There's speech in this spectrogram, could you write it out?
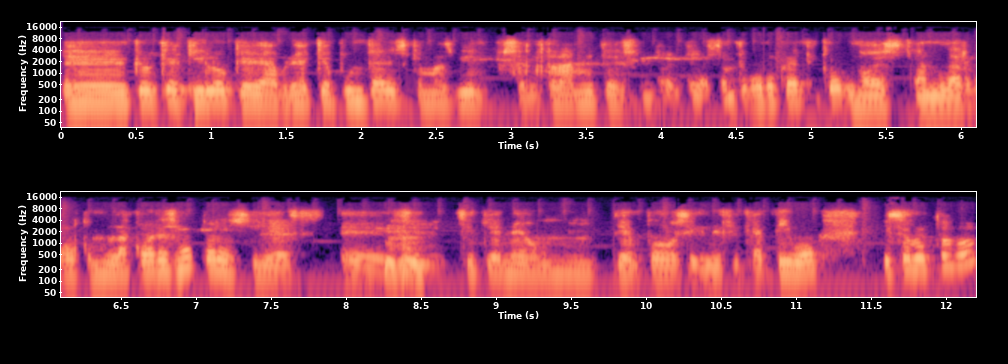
Eh, creo que aquí lo que habría que apuntar es que más bien pues, el trámite es un trámite bastante burocrático, no es tan largo como la cuaresma, pero sí es, eh, sí, tiene un tiempo significativo y sobre todo,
